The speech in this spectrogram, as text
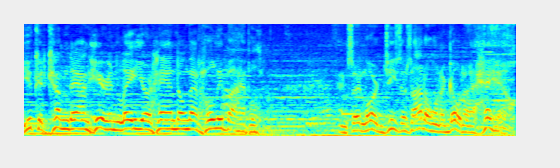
You could come down here and lay your hand on that Holy Bible and say, Lord Jesus, I don't want to go to hell.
